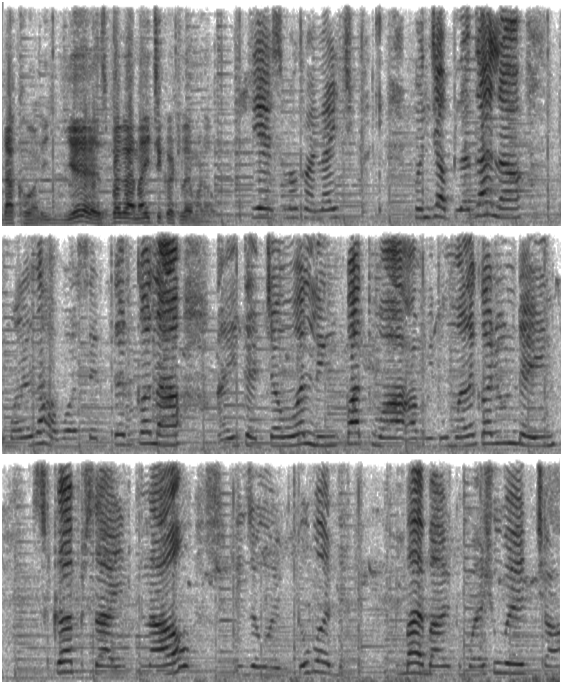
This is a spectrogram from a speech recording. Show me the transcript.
दाखव आणि येस बघा नाही चिकटलाय म्हणावं. येस मग नाही चिकटलं. म्हणजे आपलं झालं. तुम्हाला हवं असेल तर करा आणि त्याच्यावर लिंक पाठवा. आम्ही तुम्हाला करून देईन. स्क्रब साईट नाव. Is going to birthday bye bye. तुम्हाला शुभेच्छा.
